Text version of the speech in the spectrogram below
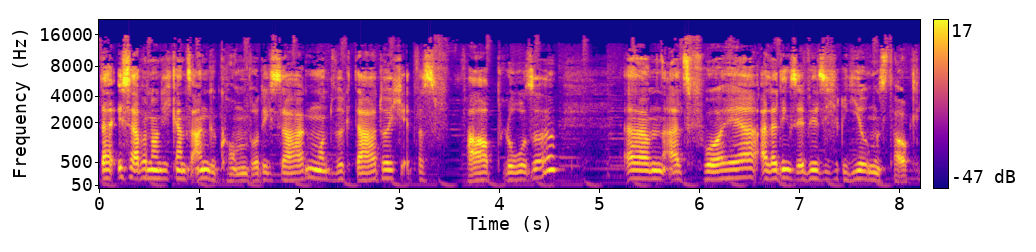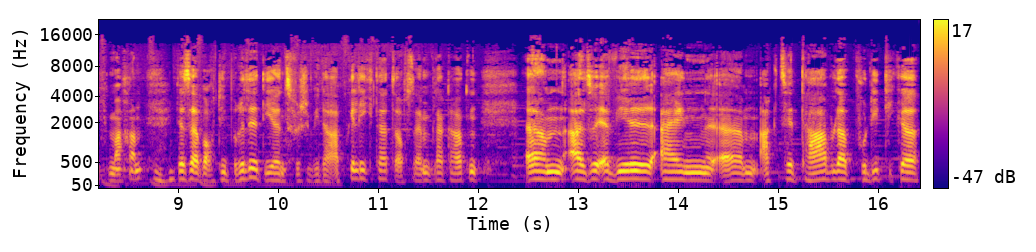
Da ist er aber noch nicht ganz angekommen, würde ich sagen, und wirkt dadurch etwas farbloser ähm, als vorher. Allerdings, er will sich regierungstauglich machen. Mhm. Deshalb auch die Brille, die er inzwischen wieder abgelegt hat auf seinen Plakaten. Ähm, also er will ein ähm, akzeptabler Politiker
